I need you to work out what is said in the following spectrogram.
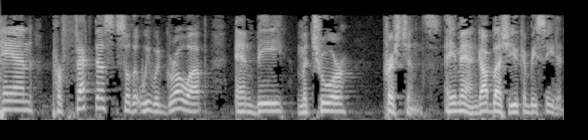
can perfect us so that we would grow up and be mature Christians. Amen. God bless you. You can be seated.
